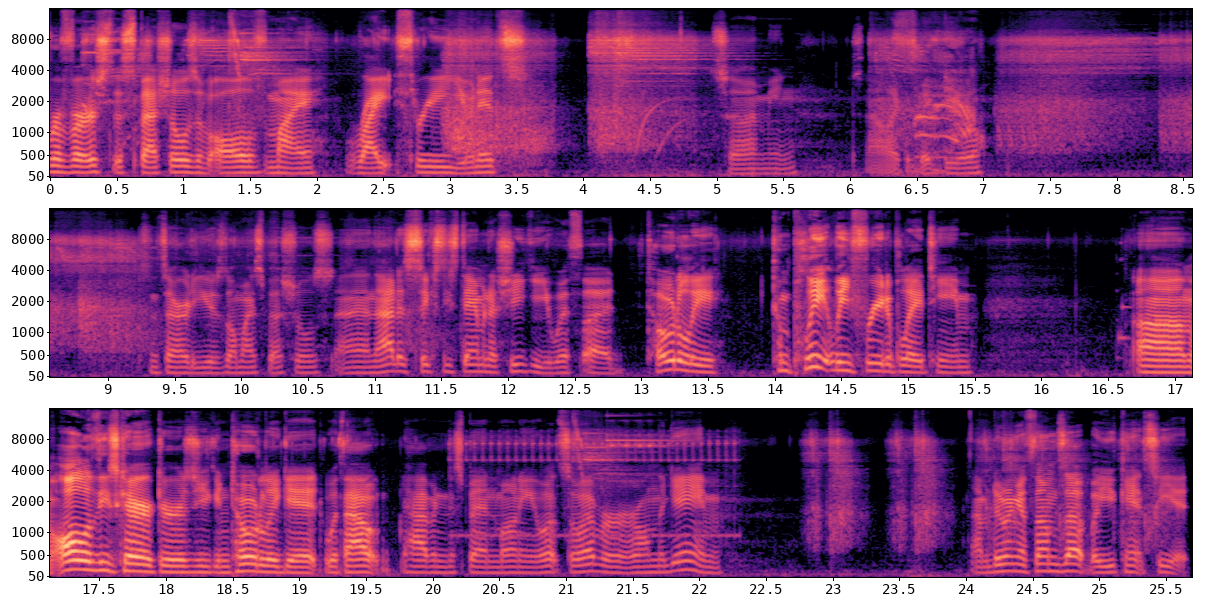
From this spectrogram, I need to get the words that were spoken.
reversed the specials of all of my right three units. So I mean, it's not like a big deal since I already used all my specials. And that is 60 stamina Shiki with a totally, completely free to play team. Um, all of these characters you can totally get without having to spend money whatsoever on the game. I'm doing a thumbs up, but you can't see it.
